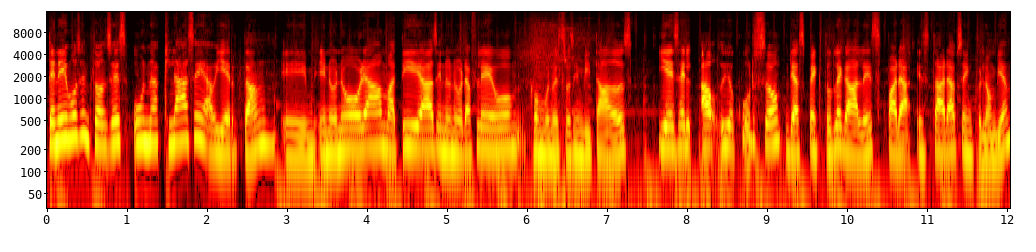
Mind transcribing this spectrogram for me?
Tenemos entonces una clase abierta eh, en honor a Matías, en honor a Fleo, como nuestros invitados y es el audiocurso de aspectos legales para startups en Colombia.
